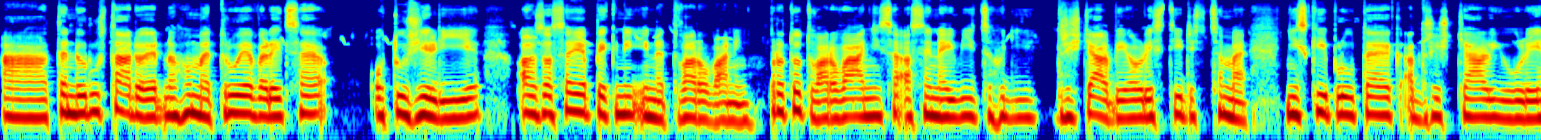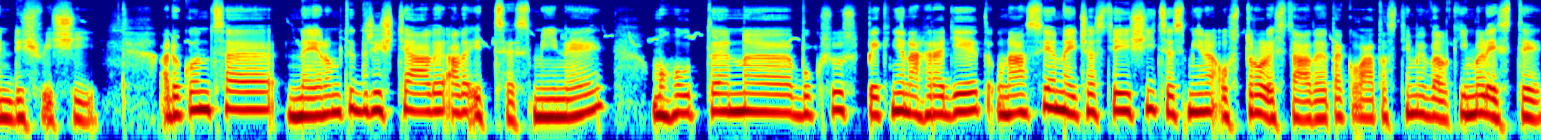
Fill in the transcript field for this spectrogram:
a ten dorůstá do jednoho metru, je velice otužilý, ale zase je pěkný i netvarovaný. Proto tvarování se asi nejvíc hodí dřišťál biolistý, když chceme nízký plůtek a dřišťál julin, když vyšší. A dokonce nejenom ty dřišťály, ale i cesmíny mohou ten buxus pěkně nahradit. U nás je nejčastější cesmína ostrolistá, to je taková ta s těmi velkými listy,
